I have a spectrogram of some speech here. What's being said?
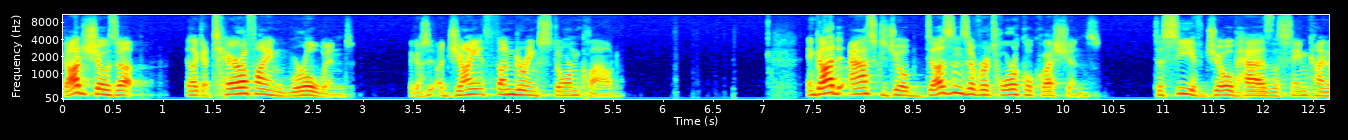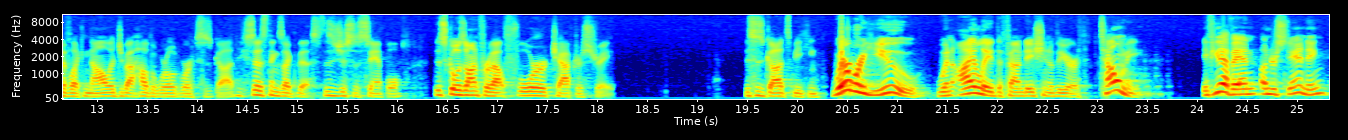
God shows up like a terrifying whirlwind, like a, a giant thundering storm cloud. And God asks Job dozens of rhetorical questions to see if Job has the same kind of like knowledge about how the world works as God. He says things like this. This is just a sample. This goes on for about four chapters straight. This is God speaking. Where were you when I laid the foundation of the earth? Tell me, if you have an understanding,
